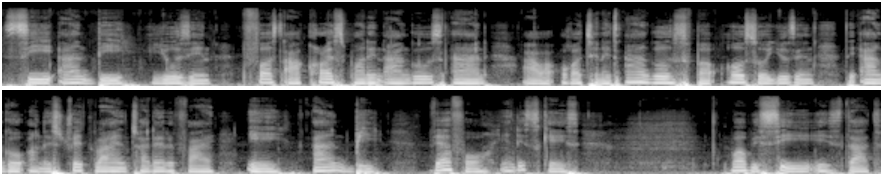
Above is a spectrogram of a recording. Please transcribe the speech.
c and d using first our corresponding angles and our alternate angles but also using the angle on a straight line to identify a and b. Therefore in this case what we see is that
